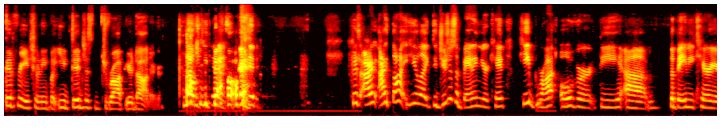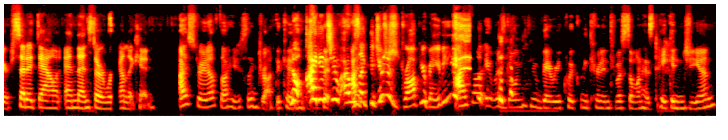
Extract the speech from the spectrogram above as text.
"Good for you, Chimney," but you did just drop your daughter. No, he didn't. No. He didn't. Because I, I thought he like, did you just abandon your kid? He brought over the um the baby carrier, set it down, and then started working on the kid. I straight up thought he just like dropped the kid. No, I did too. I was I- like, did you just drop your baby? I thought it was going to very quickly turn into a someone has taken Jee-Yun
